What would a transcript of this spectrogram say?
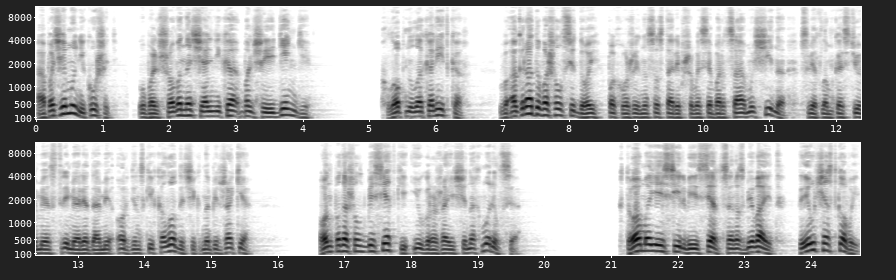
А почему не кушать? У большого начальника большие деньги. Хлопнула калитка. В ограду вошел седой, похожий на состарившегося борца, мужчина в светлом костюме с тремя рядами орденских колодочек на пиджаке. Он подошел к беседке и угрожающе нахмурился. «Кто моей Сильвии сердце разбивает? Ты участковый?»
